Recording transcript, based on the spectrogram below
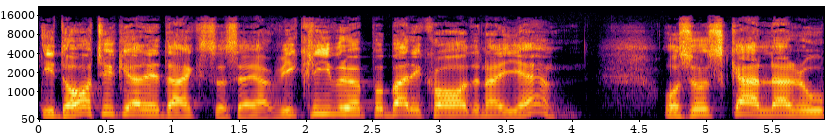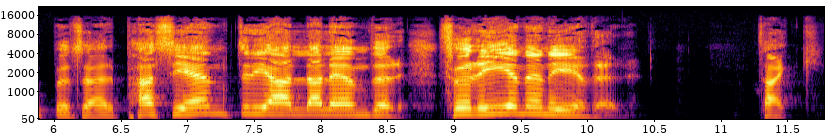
Idag tycker jag det är dags att säga vi kliver upp på barrikaderna igen. Och så skallar ropet så här, patienter i alla länder, förenen eder. Tack.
